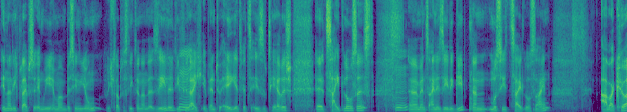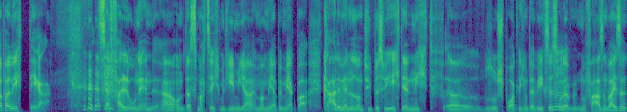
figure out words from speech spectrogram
Innerlich bleibst du irgendwie immer ein bisschen jung. Ich glaube, das liegt dann an der Seele, Mhm. die vielleicht eventuell, jetzt wird esoterisch, äh, zeitlos ist. Mhm. Äh, Wenn es eine Seele gibt, dann muss sie zeitlos sein. Aber körperlich, Digga, Zerfall ohne Ende. Ja? Und das macht sich mit jedem Jahr immer mehr bemerkbar. Gerade wenn du so ein Typ bist wie ich, der nicht äh, so sportlich unterwegs ist oder nur phasenweise,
